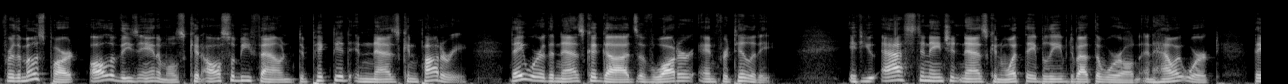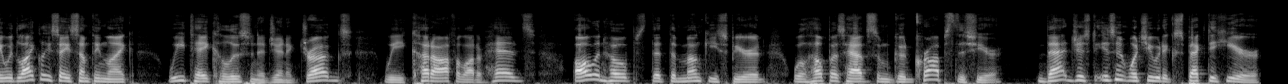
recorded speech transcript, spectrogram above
For the most part, all of these animals can also be found depicted in Nazcan pottery. They were the Nazca gods of water and fertility. If you asked an ancient Nazcan what they believed about the world and how it worked, they would likely say something like, we take hallucinogenic drugs, we cut off a lot of heads, all in hopes that the monkey spirit will help us have some good crops this year. That just isn't what you would expect to hear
